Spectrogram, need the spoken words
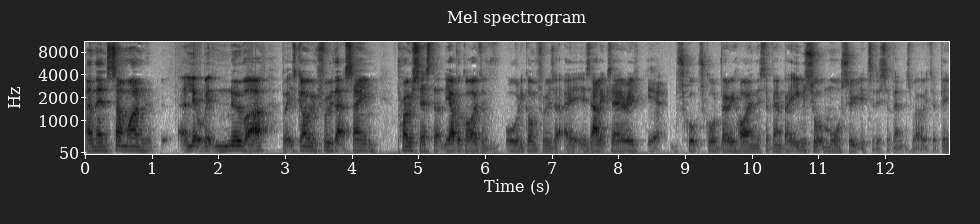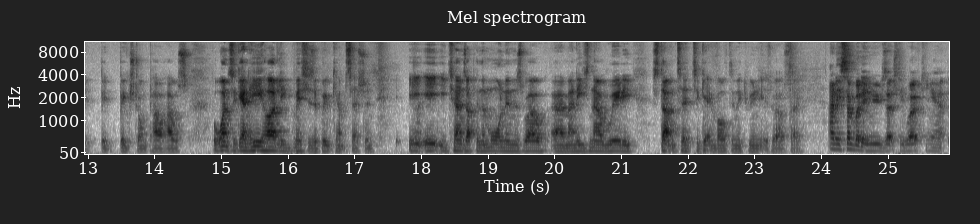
And then someone a little bit newer, but is going through that same process that the other guys have already gone through is, uh, is Alex Airy. Yeah. Scored, scored very high in this event, but he was sort of more suited to this event as well. He's a big, big, big, strong powerhouse. But once again, he hardly misses a boot camp session. He, he, he turns up in the morning as well, um, and he's now really starting to, to get involved in the community as well. So And he's somebody who's actually working at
